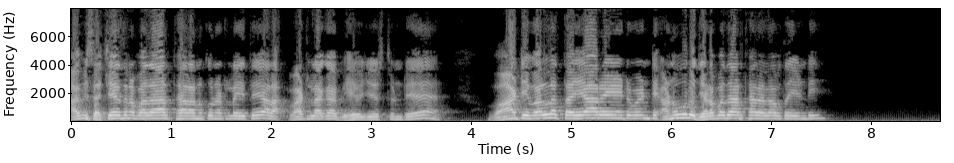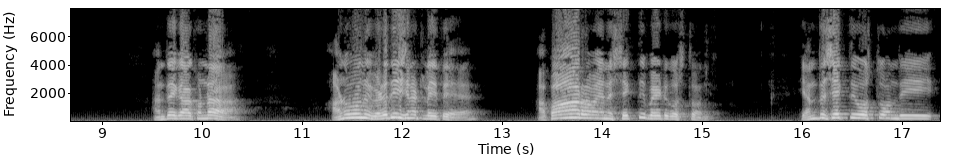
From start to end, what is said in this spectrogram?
అవి సచేతన పదార్థాలు అనుకున్నట్లయితే అలా వాటిలాగా బిహేవ్ చేస్తుంటే వాటి వల్ల తయారైనటువంటి అణువులు జడ పదార్థాలు ఎలా అవుతాయండి? అంతేకాకుండా అణువును విడదీసినట్లయితే అపారమైన శక్తి బయటకు వస్తోంది. ఎంత శక్తి వస్తోంది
